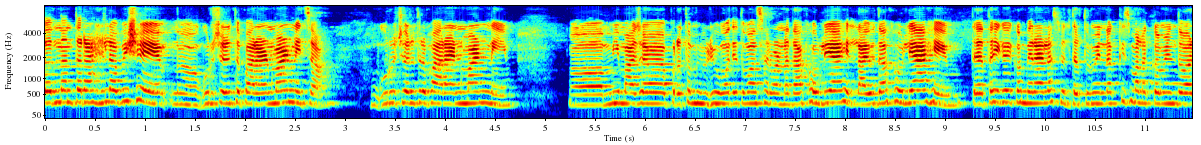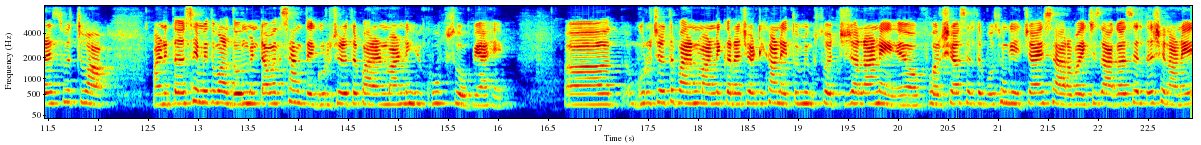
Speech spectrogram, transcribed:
तदनंतर राहिला विषय गुरुचरित गुरुचरित्र पारायण मांडणीचा. गुरुचरित्र पारायण मांडणी मी माझ्या प्रथम व्हिडिओमध्ये तुम्हाला सर्वांना दाखवली आहे लाईव्ह दाखवली आहे. त्यातही काही कमी राहिलं असेल तर तुम्ही नक्कीच मला कमेंटद्वारे सुचवा. आणि तसे मी तुम्हाला दोन मिनटामध्ये सांगते गुरुचरित्र पारायण मांडणी ही खूप सोपी आहे. गुरुचरित्र पारायण मांडणी करायच्या ठिकाणी तुम्ही स्वच्छ जलाने फरशी असेल तर बसून घ्यायची आहे सारवायची जागा असेल तर शेणाने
